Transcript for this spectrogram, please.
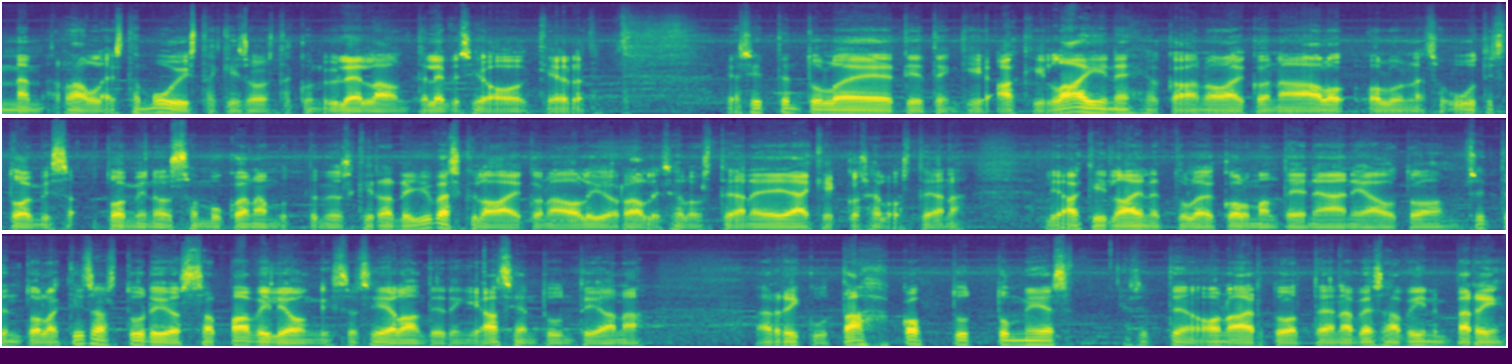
MM-ralleista muista kisoista, kun Ylellä on televisio-oikeudet. Ja sitten tulee tietenkin Aki Laine, joka on aikoinaan ollut näissä uutistoiminnoissa mukana, mutta myöskin Radio Jyväskylän aikana oli jo ralliselostajana ja jääkiekkoselostajana. Eli Aki Laine tulee kolmanteen ääniautoon. Sitten tuolla kisastudiossa paviljongissa siellä on tietenkin asiantuntijana Riku Tahko, tuttu mies. Ja sitten on airtuottajana Vesa Winberg,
